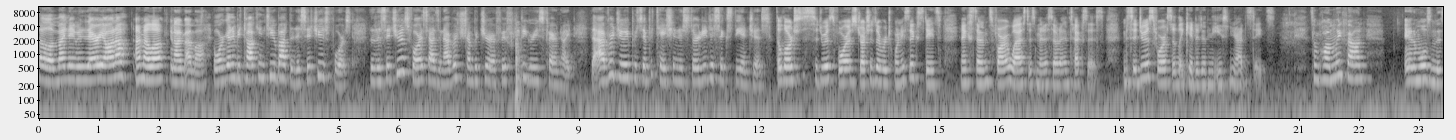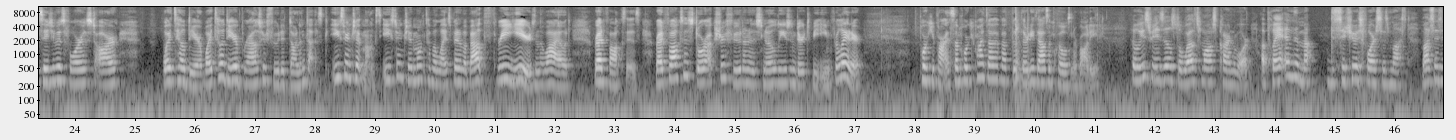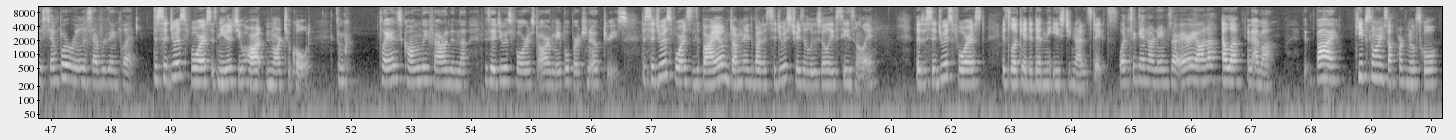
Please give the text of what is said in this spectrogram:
Hello, my name is Ariana. I'm Ella. And I'm Emma. And we're going to be talking to you about the deciduous forest. The deciduous forest has an average temperature of 50 degrees Fahrenheit. The average yearly precipitation is 30 to 60 inches. The largest deciduous forest stretches over 26 states and extends far west as Minnesota and Texas. Deciduous forests are located in the eastern United States. Some commonly found animals in the deciduous forest are White-tailed deer. White-tailed deer browse for food at dawn and dusk. Eastern chipmunks. Eastern chipmunks have a lifespan of about three years in the wild. Red foxes. Red foxes store extra food under the snow, leaves, and dirt to be eaten for later. Porcupines. Some porcupines have up to 30,000 quills in their body. The least weasel is the world's smallest carnivore. A plant in the deciduous forest is moss. Moss is a simple, rootless, evergreen plant. Deciduous forest is neither too hot nor too cold. Some Plants commonly found in the deciduous forest are maple, birch, and oak trees. Deciduous forest is a biome dominated by deciduous trees that lose their leaves seasonally. The deciduous forest is located in the east United States. Once again, our names are Ariana, Ella, and Emma. Bye. Keep soaring, South Park Middle School.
